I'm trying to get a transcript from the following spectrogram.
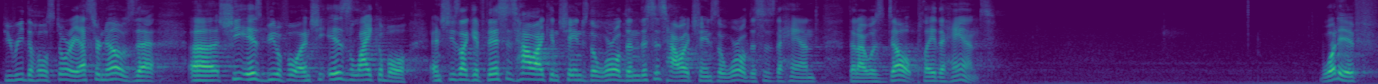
If you read the whole story, Esther knows that uh, she is beautiful and she is likable. And she's like, if this is how I can change the world, then this is how I change the world. This is the hand that I was dealt. Play the hand. What if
